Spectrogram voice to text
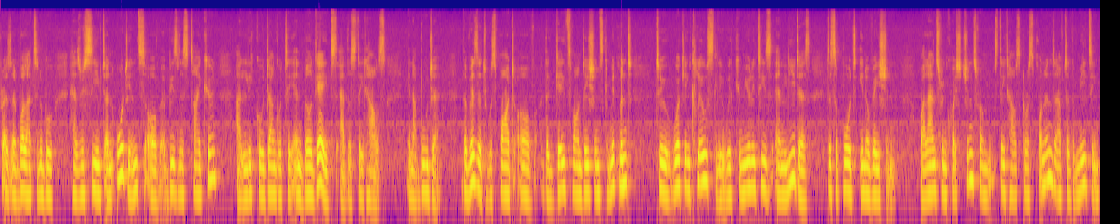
President Bola Tinubu has received an audience of business tycoon Aliko Dangote and Bill Gates at the State House in Abuja. The visit was part of the Gates Foundation's commitment to working closely with communities and leaders to support innovation. While answering questions from State House correspondents after the meeting,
